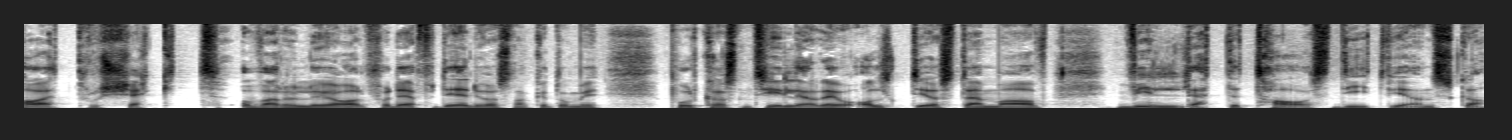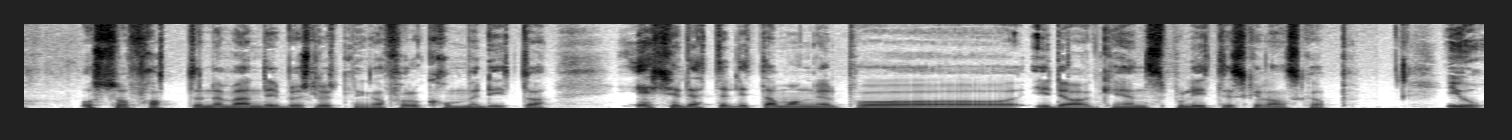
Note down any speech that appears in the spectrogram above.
ha et prosjekt og være lojal for det. For det du har snakket om i podkasten tidligere, det er jo alltid å stemme av vil dette ta oss dit vi ønsker? Og så fatte nødvendige beslutninger for å komme dit. da. Er ikke dette litt av mangel på i dagens politiske landskap? Jo,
